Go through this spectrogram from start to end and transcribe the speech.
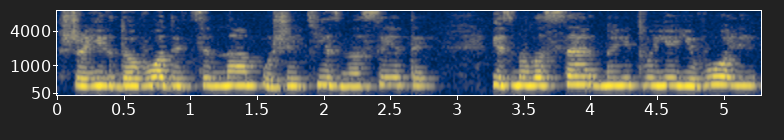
що їх доводиться нам у житті зносити, із милосердної Твоєї волі,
